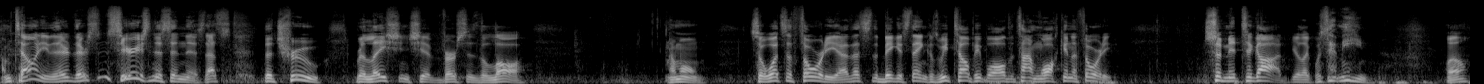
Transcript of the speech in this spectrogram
I'm telling you, there, there's some seriousness in this. That's the true relationship versus the law. Come on. So, what's authority? Uh, that's the biggest thing because we tell people all the time walk in authority, submit to God. You're like, what's that mean? Well,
